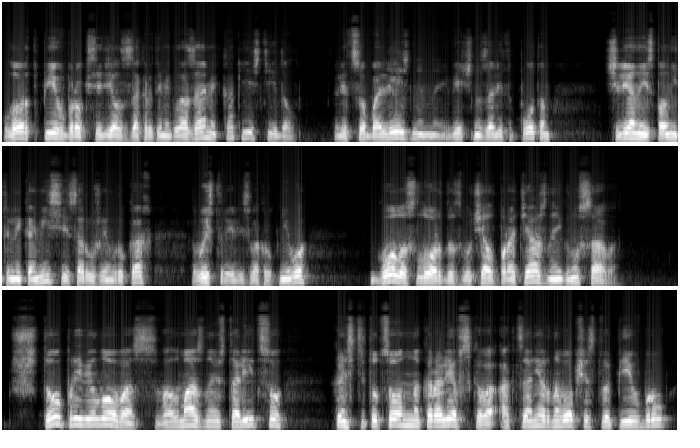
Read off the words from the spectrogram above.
Лорд Пивброк сидел с закрытыми глазами, как есть идол. Лицо болезненное, вечно залито потом. Члены исполнительной комиссии с оружием в руках выстроились вокруг него. Голос лорда звучал протяжно и гнусаво. «Что привело вас в алмазную столицу?» Конституционно-королевского акционерного общества «Пивбрук»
